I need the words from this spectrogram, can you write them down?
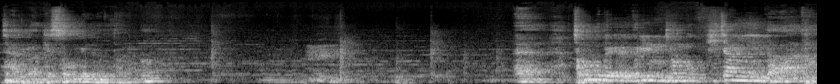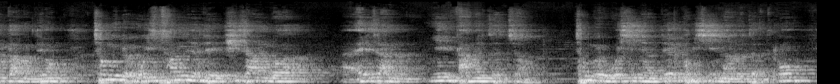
자리가 계속 옮겨졌다는 거. 예, 1900, 우리는 전국 기장이가 당당한데요. 1953년도에 기장과 아, 애장이 나눠졌죠. 1950년도에 부시 나눠졌고,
